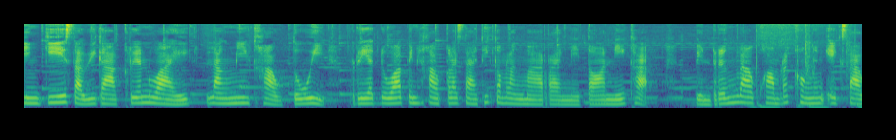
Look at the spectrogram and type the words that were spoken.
พิงกี้สาวิกาเคลื่อนไหว หลังมีข่าวตุย เรียกได้ว่าเป็นข่าวกระแสที่กำลังมาแรงในตอนนี้ค่ะ เป็นเรื่องราวความรักของนางเอกสาว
